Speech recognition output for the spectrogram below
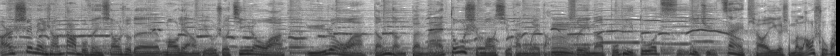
而市面上大部分销售的猫粮，比如说鸡肉啊、鱼肉啊等等，本来都是猫喜欢的味道，嗯，所以呢不必多此一举再调一个什么老鼠味。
